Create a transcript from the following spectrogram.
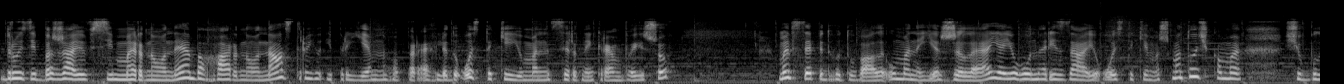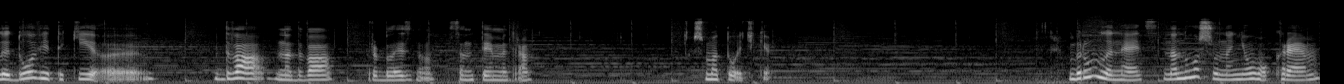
Друзі, бажаю всім мирного неба, гарного настрою і приємного перегляду. Ось такий у мене сирний крем вийшов. Ми все підготували. У мене є желе, я його нарізаю ось такими шматочками, щоб були довгі такі е, 2 на 2 приблизно сантиметра шматочки. Беру млинець, наношу на нього крем.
